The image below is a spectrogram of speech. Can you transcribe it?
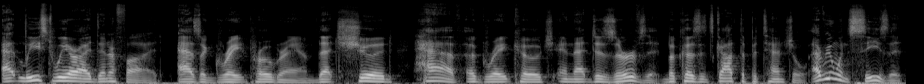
At least we are identified as a great program that should have a great coach and that deserves it because it's got the potential. Everyone sees it.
